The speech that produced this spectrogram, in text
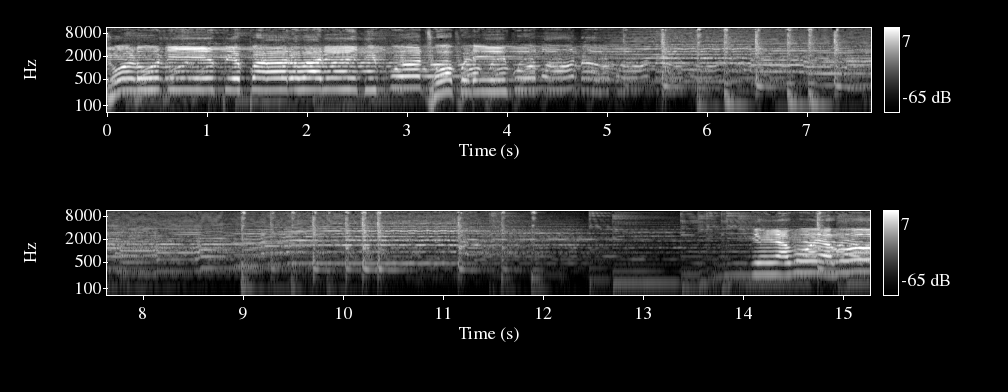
ઝોડુની પેપર વાળી દીપો ઝોપડી બોલો આવો આવો.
